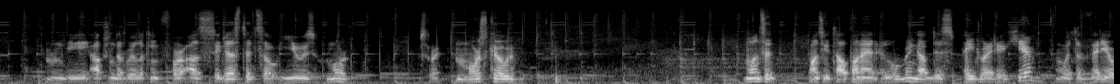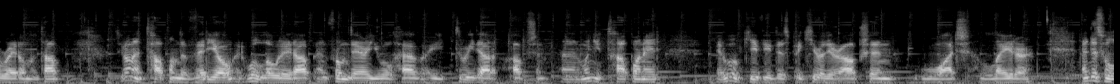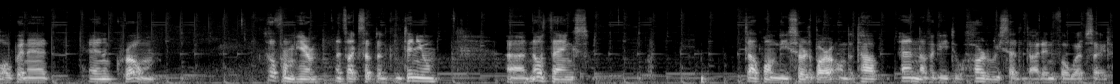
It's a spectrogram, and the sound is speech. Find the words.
the option that we're looking for as suggested so use more sorry Morse code. Once it once you tap on it it will bring up this page right here with the video right on the top. So you want to tap on the video it will load it up and from there you will have a three dot option. And when you tap on it it will give you this peculiar option, watch later, and this will open it in Chrome. So from here, let's accept and continue. Uh, no thanks. Tap on the search bar on the top and navigate to hardreset.info website.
